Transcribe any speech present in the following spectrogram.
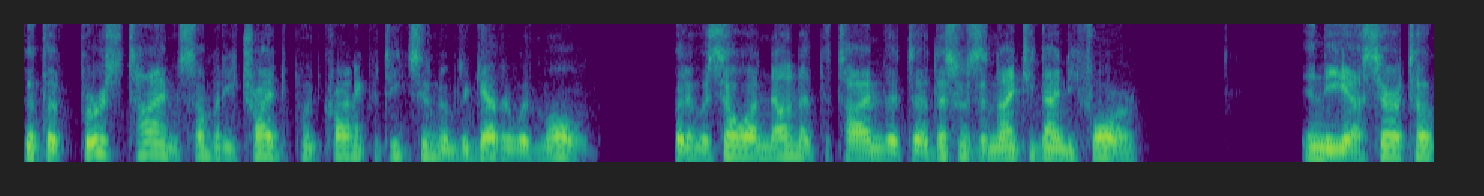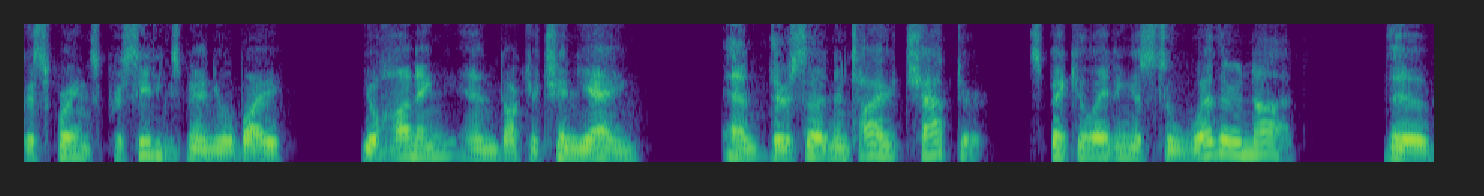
that the first time somebody tried to put chronic fatigue syndrome together with mold. But it was so unknown at the time that uh, this was in 1994 in the uh, Saratoga Springs Proceedings Manual by Johanning and Dr. Chin Yang. And there's an entire chapter speculating as to whether or not the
